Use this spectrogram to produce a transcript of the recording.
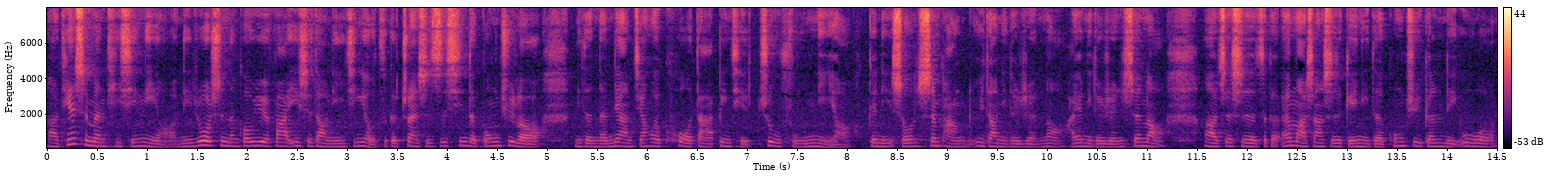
啊，天使们提醒你哦，你若是能够越发意识到你已经有这个钻石之心的工具了，你的能量将会扩大，并且祝福你哦，跟你身身旁遇到你的人哦，还有你的人生哦，啊，这是这个艾玛上师给你的工具跟礼物哦，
